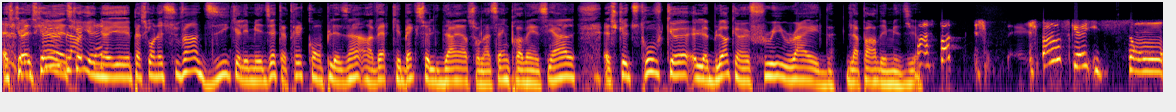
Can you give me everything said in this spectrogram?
Est-ce que, est-ce que, est-ce qu'il y a une, parce qu'on a souvent dit que les médias étaient très complaisants envers Québec solidaire sur la scène provinciale. Est-ce que tu trouves que le bloc a un free ride de la part des médias? Je pense pas. Je, pense qu'ils sont,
